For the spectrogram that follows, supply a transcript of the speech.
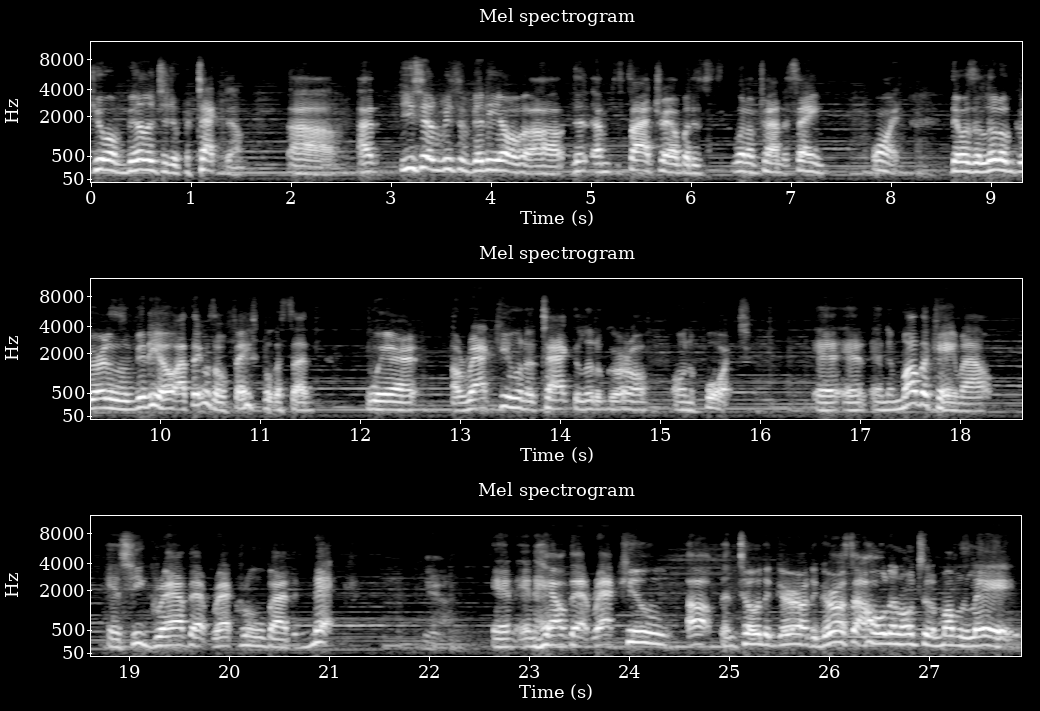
your ability to protect them. Uh, I you see a recent video. Uh, I'm side trail, but it's what I'm trying to say. Point. There was a little girl. There was a video. I think it was on Facebook or something, where a raccoon attacked the little girl on the porch, and, and and the mother came out, and she grabbed that raccoon by the neck Yeah. And and held that raccoon up and told the girl. The girl started holding on to the mother's leg,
